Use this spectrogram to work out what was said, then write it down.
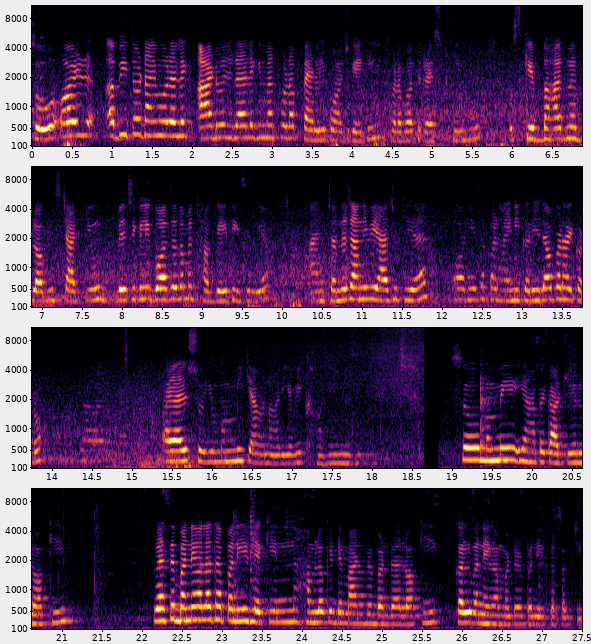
सो so, और अभी तो टाइम हो रहा है लाइक आठ बज रहा है लेकिन मैं थोड़ा पहले ही पहुँच गई थी थोड़ा बहुत रेस्ट की हूँ। उसके बाद मैं ब्लॉगिंग स्टार्ट की हूँ। बेसिकली बहुत ज़्यादा मैं थक गई थी इसीलिए। एंड चंद्र चांदी भी आ चुकी है और ये सब पढ़ाई नहीं करी। जाओ पढ़ाई करो। और आई शो यू मम्मी क्या बना रही है। अभी खाने में सो so, मम्मी यहाँ पे काट रही है लौकी। वैसे बनने वाला था पनीर लेकिन हम लोग के डिमांड में बन रहा है लौकी। कल बनेगा मटर पनीर का सब्ज़ी।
